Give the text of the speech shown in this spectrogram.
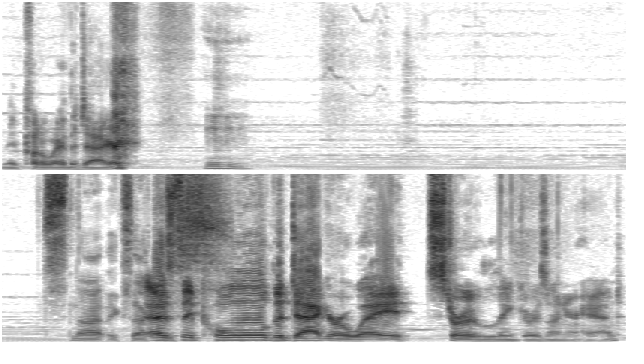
They put away the dagger. Mm-hmm. It's not exactly. As they pull the dagger away, it sort of lingers on your hand.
